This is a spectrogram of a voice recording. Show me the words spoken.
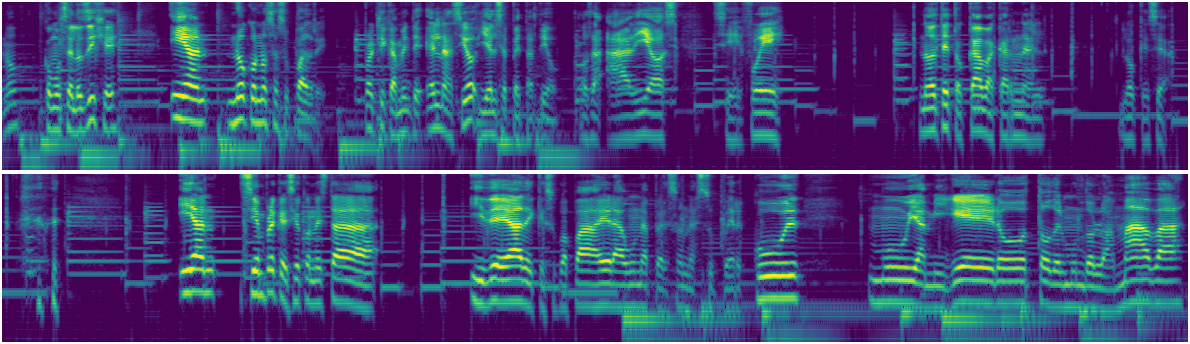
¿no? Como se los dije, Ian no conoce a su padre. Prácticamente él nació y él se petateó. O sea, adiós, se fue. No te tocaba, carnal. Lo que sea. Ian siempre creció con esta idea de que su papá era una persona súper cool, muy amiguero, todo el mundo lo amaba.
